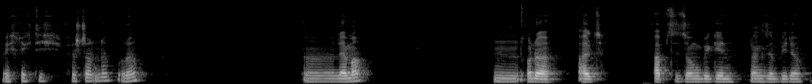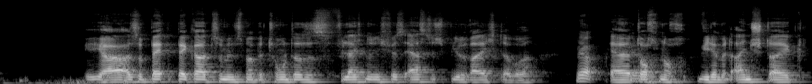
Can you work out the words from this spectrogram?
Wenn ich richtig verstanden habe, oder? Äh, Lämmer? Hm, oder halt ab Saisonbeginn langsam wieder. Ja, also Be Becker hat zumindest mal betont, dass es vielleicht noch nicht fürs erste Spiel reicht, aber ja, er genau. doch noch wieder mit einsteigt,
